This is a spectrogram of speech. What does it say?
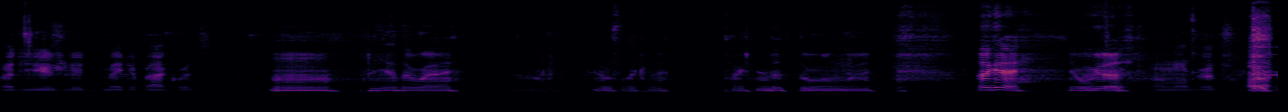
But you usually make it backwards. Mm, the other way. Feels like I tightened it the wrong way. Okay, you're good. I'm all good. Okay.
